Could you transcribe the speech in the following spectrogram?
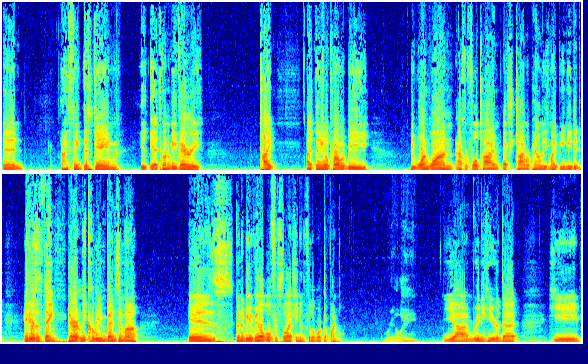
and I think this game, yeah, it's going to be very tight. I think it'll probably be be one one after full time, extra time, or penalties might be needed. And here's the thing: apparently, Karim Benzema is going to be available for selection and for the World Cup final. Really? Yeah, I'm reading here that he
